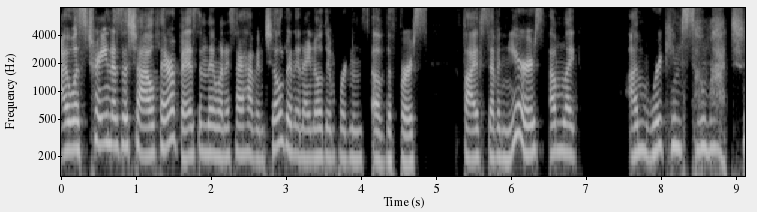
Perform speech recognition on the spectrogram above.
I was trained as a child therapist. And then when I started having children and I know the importance of the first five, seven years, I'm like, I'm working so much.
